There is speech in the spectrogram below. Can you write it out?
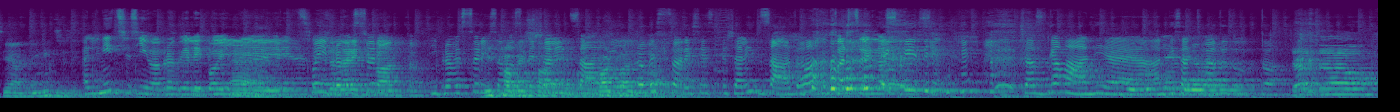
Sì, all'inizio sì. All'inizio sì, ma proprio le poi, eh, Poi i professori, conto. i professori Il sono professore, specializzati, il al- professore si è specializzato il e quindi ci ha sgamati e ha disattivato tutto. Ciao ciao!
